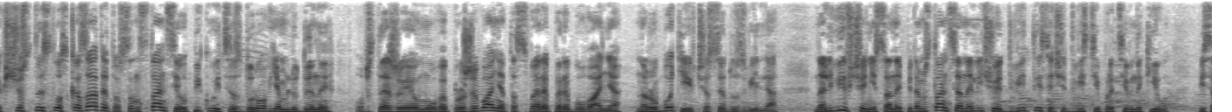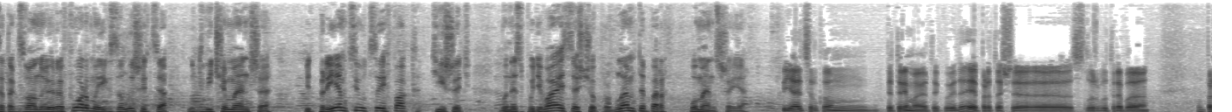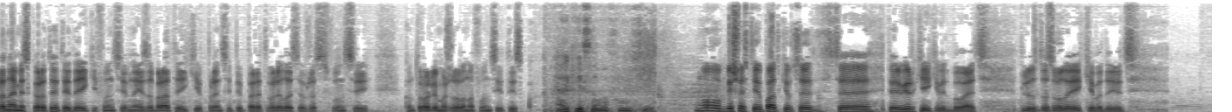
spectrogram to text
Якщо стисло сказати, то санстанція опікується здоров'ям людини, обстежує умови проживання та сфери перебування на роботі і в часи дозвілля. На Львівщині санепідемстанція налічує 2200 працівників. Після так званої реформи їх залишиться удвічі менше. Підприємців цей факт тішить. Вони сподіваються, що проблем тепер поменшає. Я цілком підтримую таку ідею про те, що е, службу треба ну, принаймні скоротити, деякі функції в неї забрати, які в принципі перетворилися вже з функцій контролю, можливо, на функції тиску. А які саме функції? Ну, в більшості випадків це, це перевірки, які відбуваються, плюс дозволи, які видаються.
